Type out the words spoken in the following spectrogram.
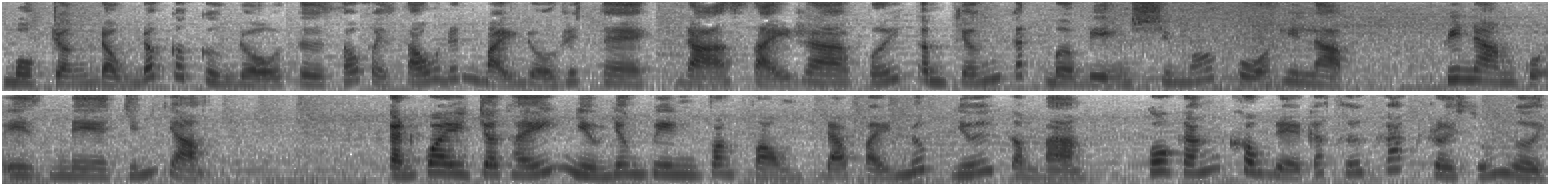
một trận động đất có cường độ từ 6,6 đến 7 độ Richter đã xảy ra với tâm chấn cách bờ biển Simos của Hy Lạp, phía nam của Izmir 9 dặm Cảnh quay cho thấy nhiều nhân viên văn phòng đã phải núp dưới cầm bàn, cố gắng không để các thứ khác rơi xuống người.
